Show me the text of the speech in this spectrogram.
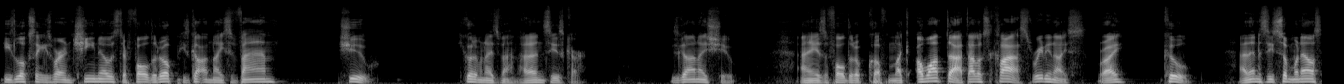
he looks like he's wearing chinos, they're folded up, he's got a nice van. Shoe. He could have a nice van. I didn't see his car. He's got a nice shoe. And he has a folded up cuff. I'm like, I want that. That looks class. Really nice. Right? Cool. And then I see someone else,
